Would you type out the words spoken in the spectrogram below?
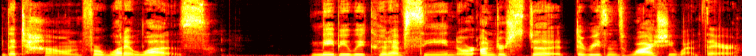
the town for what it was. Maybe we could have seen or understood the reasons why she went there.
